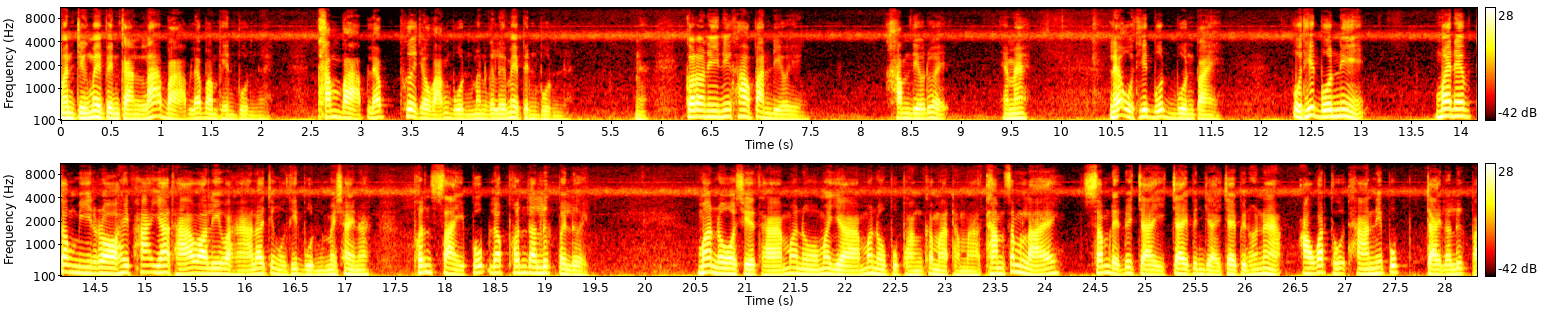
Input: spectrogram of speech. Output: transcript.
มันจึงไม่เป็นการละบาปและบำเพ็ญบุญไงทำบาปแล้วเพื่อจะหวังบุญมันก็เลยไม่เป็นบุญนะกรณีนี้ข้าวปั้นเดียวเอง คำเดียวด้วยใช่ไหมแล้วอุทิศบุญบุญไป อุทิศบุญนี่ไม่ได้ต้องมีรอให้พระยะถาวารีวหา แล้วจึงอุทิศบุญไม่ใช่นะ เพิ่นใส่ปุ๊บแล้วเพิ่นระลึกไปเลย มโนเสถามโนมายามโนปุพังขมาธรรมาทำสำหลายสำเร็จด้วยใจใจเป็นใหญ่ใจเป็นหัวหน้า เอาวัตถุทานนี้ปุ๊บใจระลึกไป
